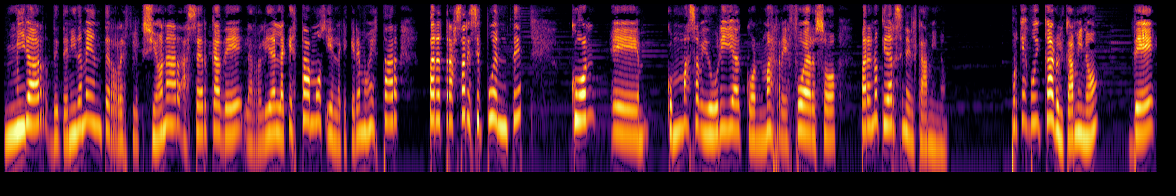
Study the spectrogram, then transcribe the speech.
mirar detenidamente, reflexionar acerca de la realidad en la que estamos y en la que queremos estar para trazar ese puente con, eh, con más sabiduría, con más refuerzo, para no quedarse en el camino. Porque es muy caro el camino de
